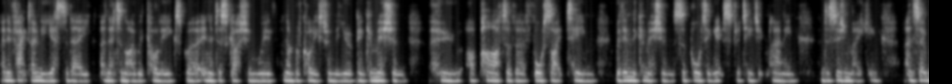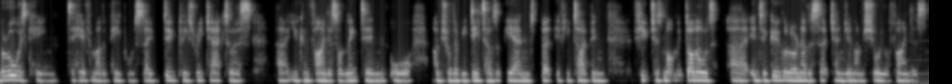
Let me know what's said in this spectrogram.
And in fact, only yesterday, Annette and I, with colleagues, were in a discussion with a number of colleagues from the European Commission who are part of a foresight team within the Commission supporting its strategic planning and decision making. And so we're always keen to hear from other people. So do please reach out to us. Uh, you can find us on LinkedIn, or I'm sure there'll be details at the end. But if you type in Futures Mott MacDonald uh, into Google or another search engine, I'm sure you'll find us.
